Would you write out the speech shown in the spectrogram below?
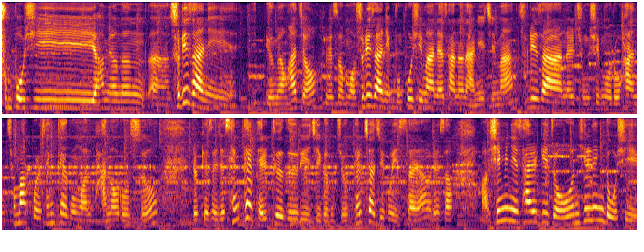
군포시 하면은 아, 수리산이 유명하죠. 그래서 뭐 수리산이 군포시만의 산은 아니지만 수리산을 중심으로 한 초막골 생태공원 반호로수 이렇게 해서 이제 생태 벨트들이 지금 쭉 펼쳐지고 있어요. 그래서 어, 시민이 살기 좋은 힐링 도시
